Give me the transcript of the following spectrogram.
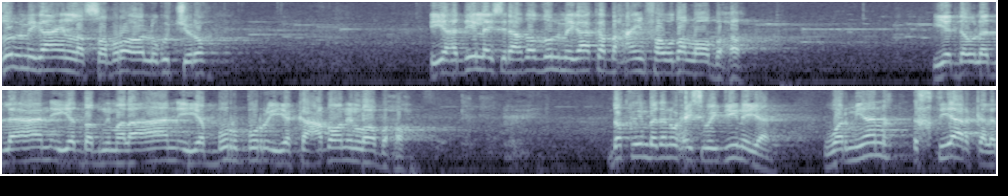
Dulmigaa in la sabro oo lagu jiro iyo haddii lays idhaahdo dulmigaa ka baxa in fawdo loo baxo iyo dowlad la'aan iyo dadnimo la'aan iyo burbur iyo kacdoon in loo baxo. Dadku in badan waxay isweydiinayaan war miyaan ikhtiyaar kale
